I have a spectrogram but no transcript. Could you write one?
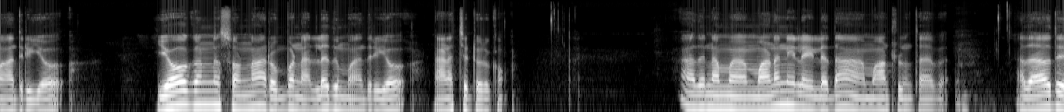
மாதிரியோ யோகன்னு சொன்னால் ரொம்ப நல்லது மாதிரியோ நினச்சிட்டு இருக்கோம். அது நம்ம மனநிலையில் தான் மாற்றம் தேவை. அதாவது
